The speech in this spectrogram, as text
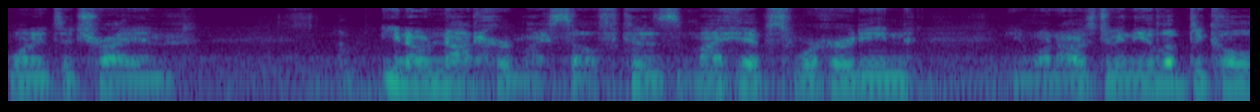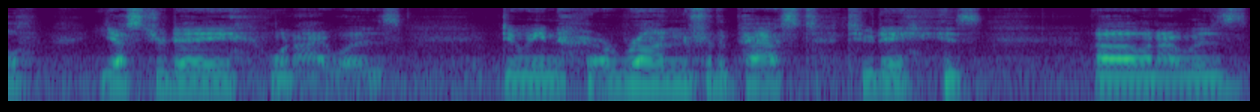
wanted to try and, you know, not hurt myself because my hips were hurting you know, when I was doing the elliptical yesterday, when I was doing a run for the past two days, uh, when I was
